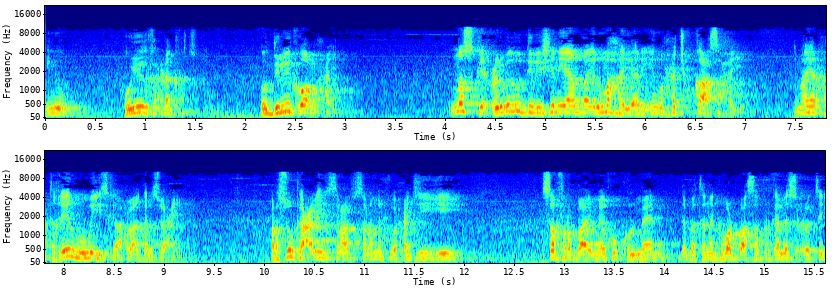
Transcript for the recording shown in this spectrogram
inuu hooyadu ka xidhan karto. Oo daliilka waa maxay? Naskay culimadu u daliishanayaanba ilmaha yari inuu xajku ka asaxayo ilmaha yar xataa hayr mumayiska waxba aan kala soocayn rasuulka calayhi salatu wasalaam markii uu xajiyayey safar ay meel ku kulmeen dabeetana gabadh baa safarka la socotay.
